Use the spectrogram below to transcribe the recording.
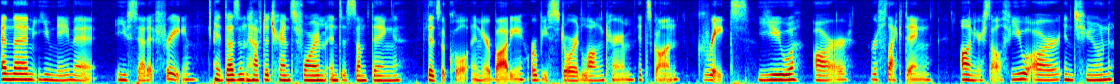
And then you name it, you set it free. It doesn't have to transform into something physical in your body or be stored long term. It's gone. Great. You are reflecting on yourself. You are in tune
